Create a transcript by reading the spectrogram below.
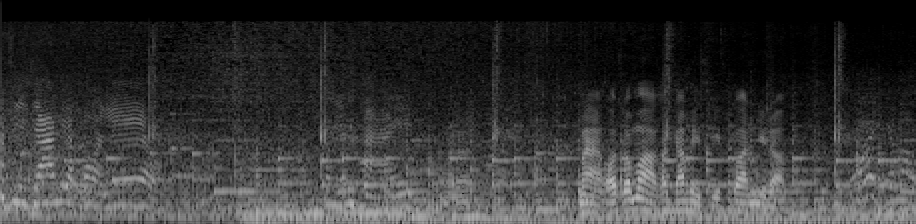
ถ้าฉีดยาเรียบร้อยแล้วก็เห็นหายเออมาอสมเขาจับให้ฉีดก่อนนี่ดอกโอ้ยจะบอกว่า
